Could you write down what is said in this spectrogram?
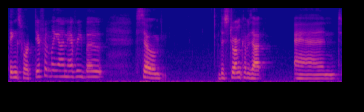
things work differently on every boat. So the storm comes up and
